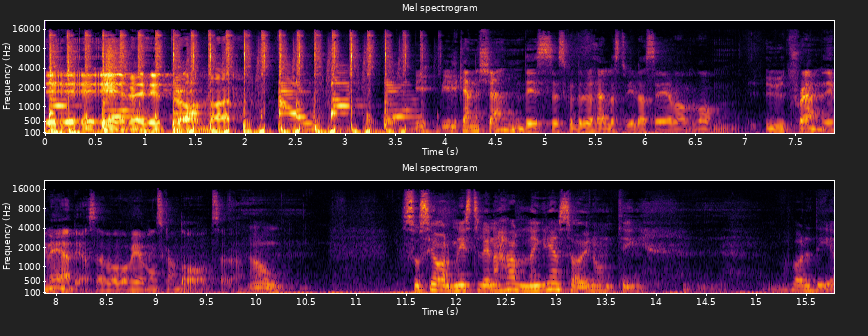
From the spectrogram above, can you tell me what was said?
Erehet pratar. Vil- Vilken kändis skulle du helst vilja se var, var utskämd i media? Så här, var, var med om någon skandal? Så här. Oh. Socialminister Lena Hallengren sa ju någonting. Vad var det det?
